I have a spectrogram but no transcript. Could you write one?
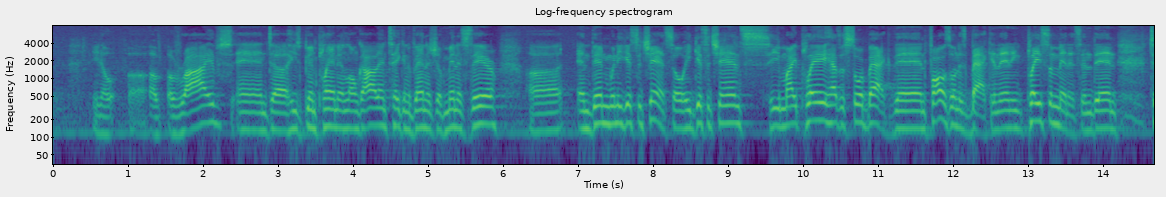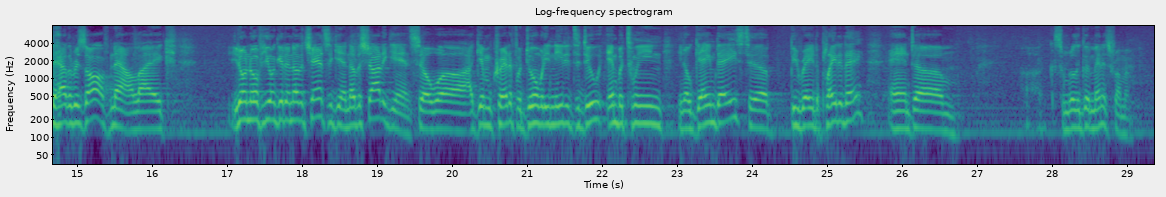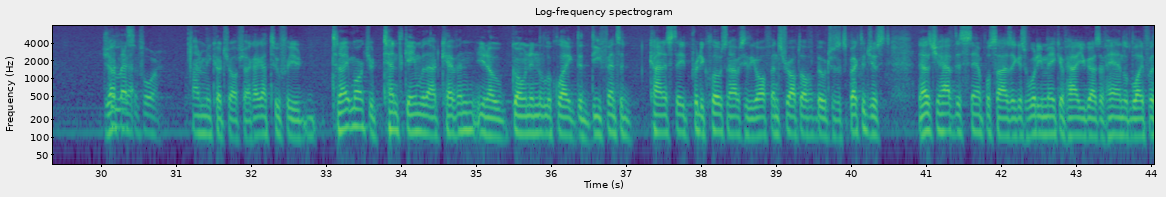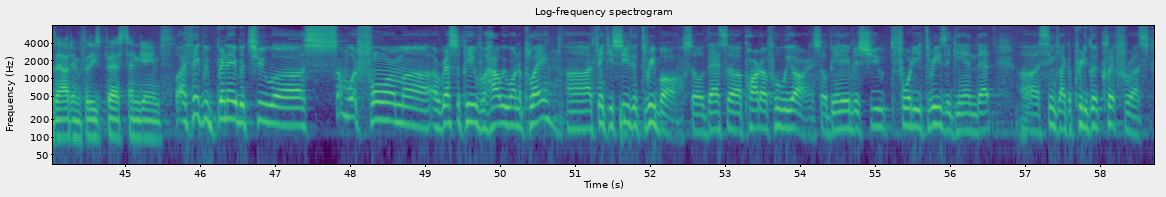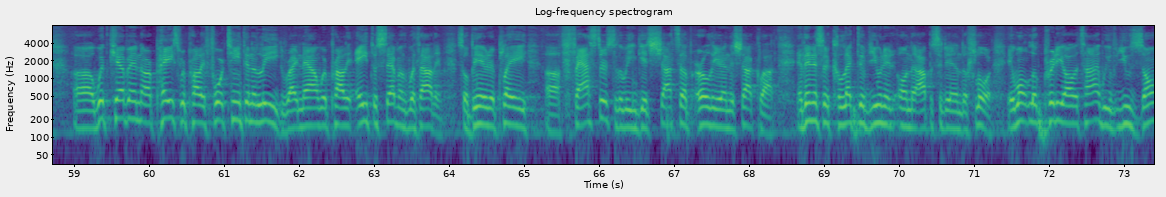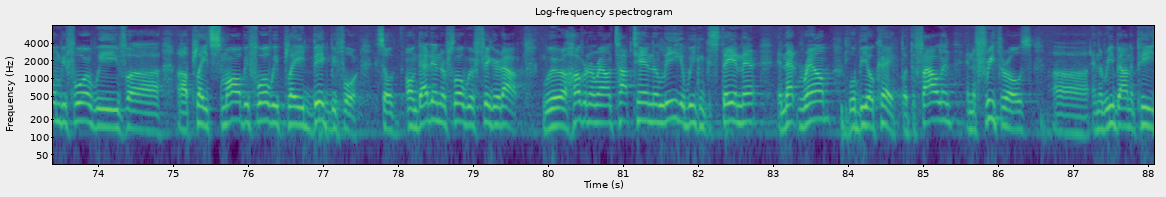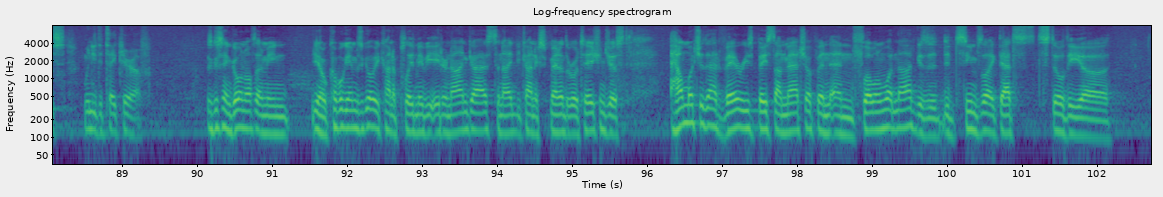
you know, uh, arrives, and uh, he's been playing in Long Island, taking advantage of minutes there, uh, and then when he gets a chance, so he gets a chance, he might play, has a sore back, then falls on his back, and then he plays some minutes, and then to have the resolve now, like you don't know if you're gonna get another chance again, another shot again. So uh, I give him credit for doing what he needed to do in between, you know, game days to be ready to play today, and um, uh, some really good minutes from him. Jacque, good lesson for him. I didn't mean to cut you off, Shaq. I got two for you. Tonight marked your 10th game without Kevin. You know, going in, it looked like the defense had kind of stayed pretty close, and obviously the offense dropped off a bit, which was expected. Just now that you have this sample size, I guess, what do you make of how you guys have handled life without him for these past 10 games? Well, I think we've been able to uh, somewhat form uh, a recipe for how we want to play. Uh, I think you see the three ball, so that's a part of who we are. And so being able to shoot 43s again, that uh, seems like a pretty good clip for us. Uh, with Kevin, our pace, we're probably 14th in the league. Right now, we're probably 8th or 7th without him. So being able to play uh, faster so that we can get shots up earlier in the shot clock. And then it's a collective unit on the opposite end of the floor. It won't look pretty all the time. We've used zone before. We've uh, uh, played small before. We've played big before. So on that end of the floor, we're figured out. We're hovering around top 10 in the league. If we can stay in there, in that realm, we'll be okay. But the fouling and the free throws uh, and the rebounding piece, we need to take care of. I was going to say, going off that, I mean, you know, a couple games ago, he kind of played maybe eight or nine guys. Tonight, you kind of expanded the rotation. Just how much of that varies based on matchup and, and flow and whatnot? Because it, it seems like that's still the uh,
